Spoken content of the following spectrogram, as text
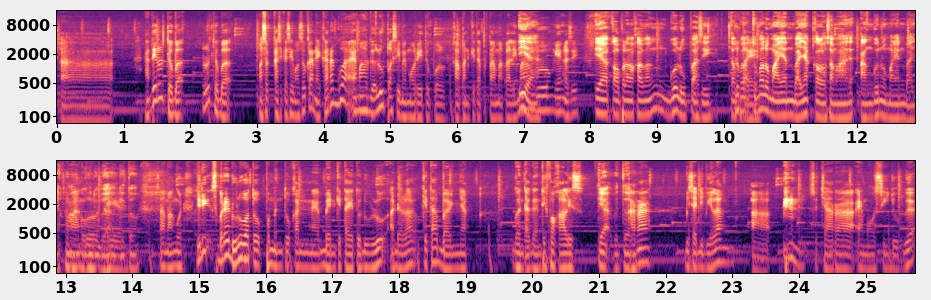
eh, nanti lu coba lu coba masuk kasih kasih masukan ya karena gua emang agak lupa sih memori itu pul kapan kita pertama kali Iya. manggung ya nggak sih Ya kalau pertama kali manggung gue lupa sih. Tapi Lupa ya? cuma lumayan banyak kalau sama Anggun lumayan banyak Sama manggung Anggun, juga iya. gitu. sama Anggun. Jadi sebenarnya dulu waktu pembentukan band kita itu dulu adalah kita banyak gonta-ganti vokalis Ya betul. karena bisa dibilang uh, secara emosi juga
